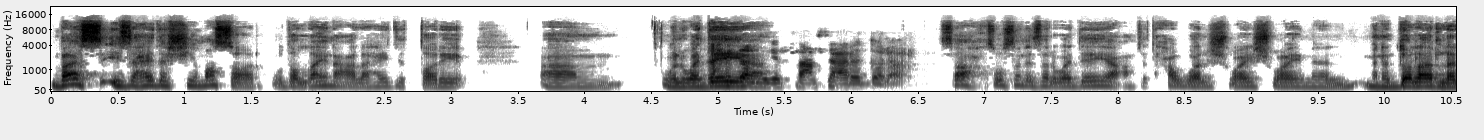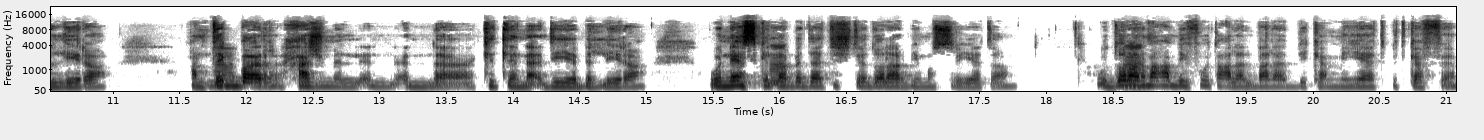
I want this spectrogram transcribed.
بس إذا هذا الشيء ما صار وضلينا على هيدي الطريق والودايع يطلع سعر الدولار. صح خصوصا إذا الودايع عم تتحول شوي شوي من من الدولار للليرة. عم تكبر حجم الكتلة النقدية بالليرة. والناس كلها بدها تشتري دولار بمصرياتها. والدولار. ما عم بيفوت على البلد بكميات بتكفي.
